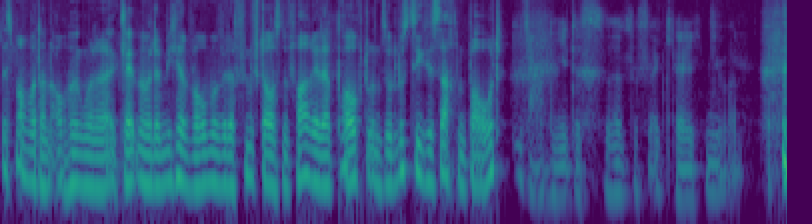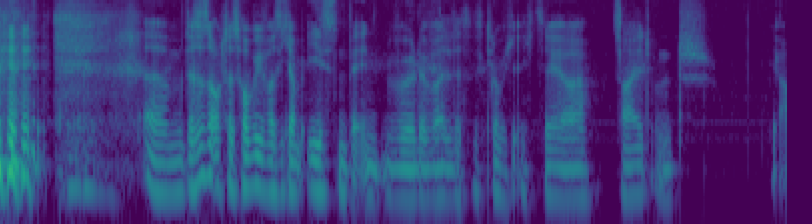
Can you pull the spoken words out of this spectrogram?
Das machen wir dann auch irgendwann. Da erklärt mir der Michael, warum er wieder 5000 Fahrräder braucht und so lustige Sachen baut. ja, nee, das, das erkläre ich niemandem. ähm, das ist auch das Hobby, was ich am ehesten beenden würde, weil das ist, glaube ich, echt sehr Zeit und ja,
